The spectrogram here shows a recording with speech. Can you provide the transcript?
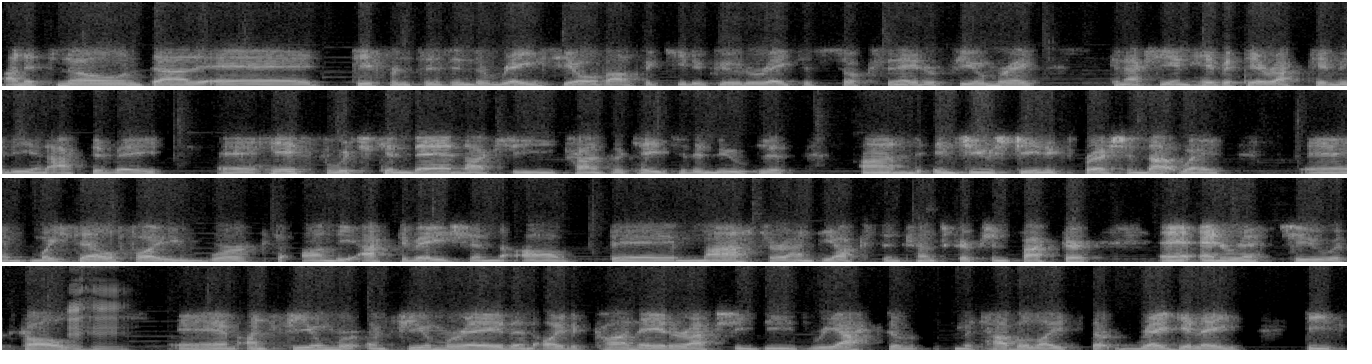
And it's known that uh, differences in the ratio of alpha ketoglutarate to succinate or fumarate can actually inhibit their activity and activate uh, HIF, which can then actually translocate to the nucleus and induce gene expression that way. Um, myself, I worked on the activation of the master antioxidant transcription factor, uh, NRF2, it's called. Mm-hmm. Um, and, fumar- and fumarate and itaconate are actually these reactive metabolites that regulate these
